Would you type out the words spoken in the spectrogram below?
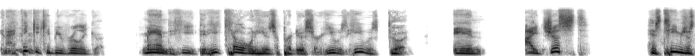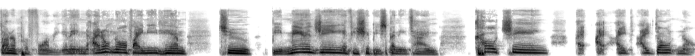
and I think he could be really good. Man, did he did he kill it when he was a producer? He was he was good, and I just his team's just underperforming, and I don't know if I need him to be managing, if he should be spending time coaching. I I I, I don't know.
